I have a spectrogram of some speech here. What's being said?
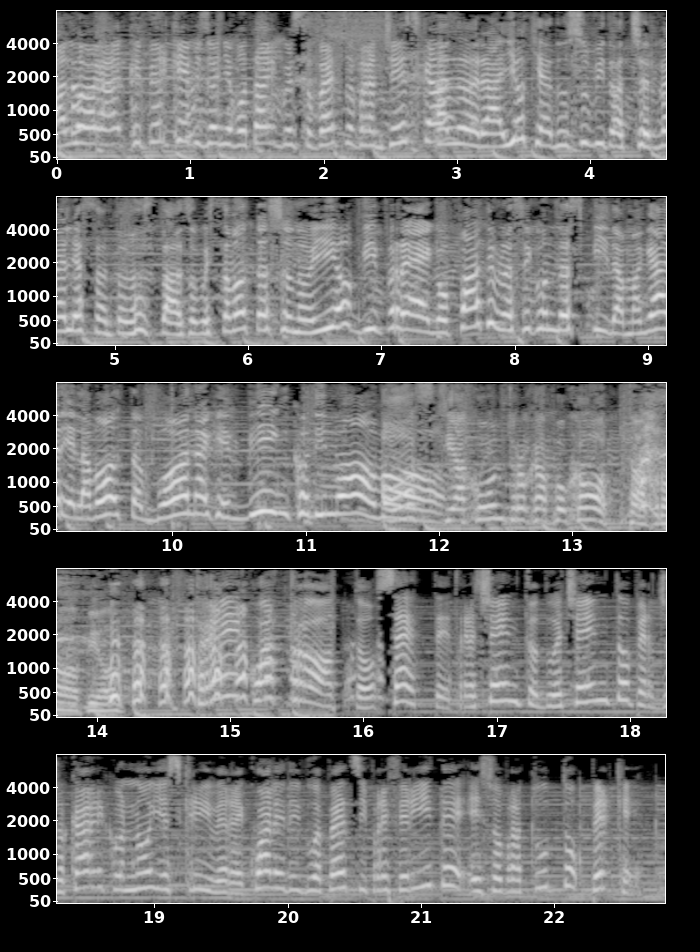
Allora, che perché bisogna votare questo pezzo, Francesca? Allora, io chiedo subito a Cervelli a Sant'Anastaso, questa volta sono io, vi prego, fate una seconda sfida, magari è la volta buona che vinco di nuovo. Ostia contro Capocotta proprio. 348 7 300 200 per giocare con noi e scrivere quale dei due pezzi preferite e soprattutto perché.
